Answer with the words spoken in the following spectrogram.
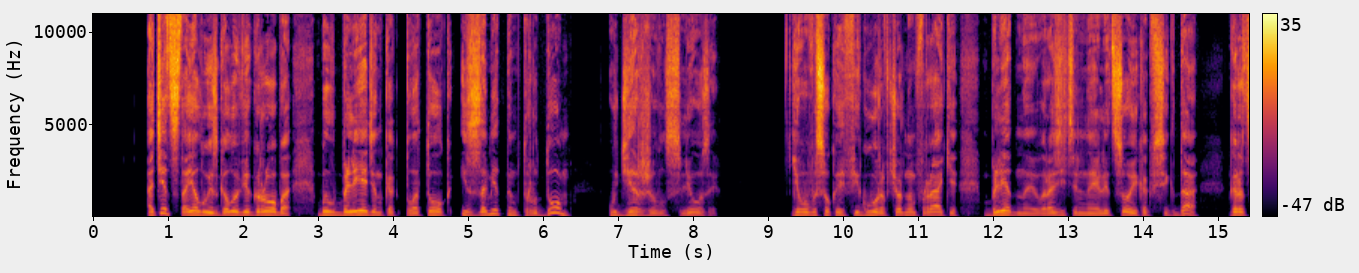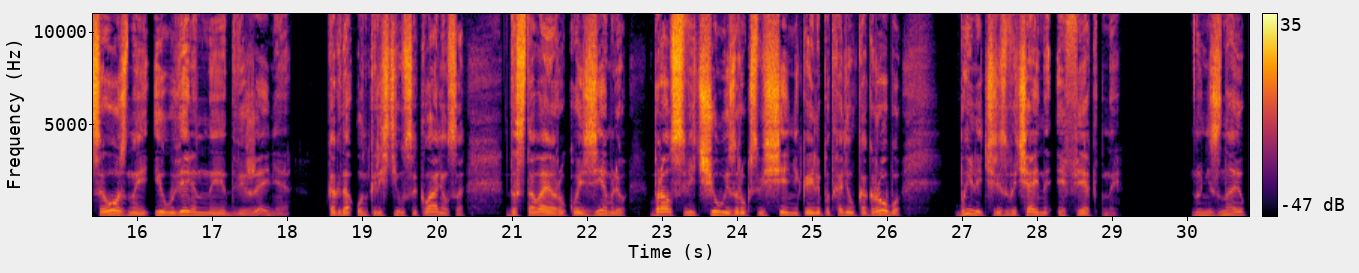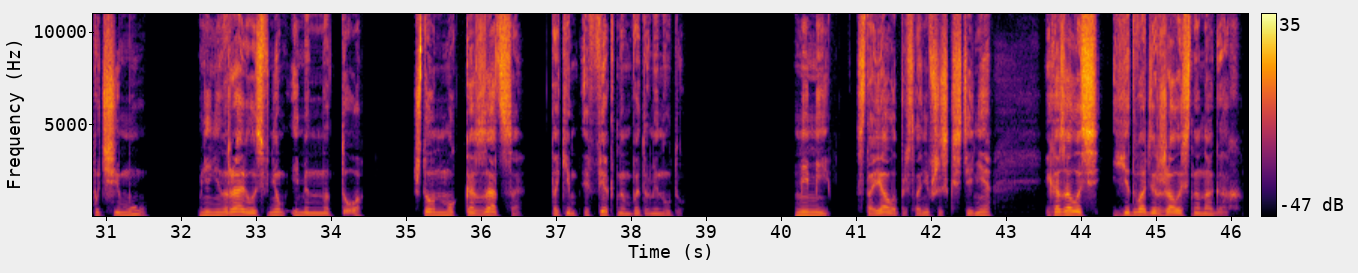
Отец стоял у изголовья гроба, был бледен, как платок, и с заметным трудом удерживал слезы. Его высокая фигура в черном фраке, бледное выразительное лицо и, как всегда, грациозные и уверенные движения, когда он крестился, кланялся, доставая рукой землю, брал свечу из рук священника или подходил к гробу, были чрезвычайно эффектны. Но не знаю почему, мне не нравилось в нем именно то, что он мог казаться таким эффектным в эту минуту. Мими стояла, прислонившись к стене, и, казалось, едва держалась на ногах.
